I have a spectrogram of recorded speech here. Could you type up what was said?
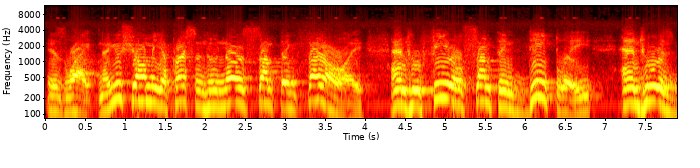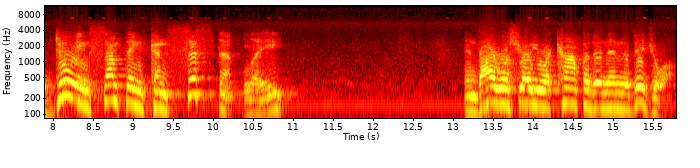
his life. Now you show me a person who knows something thoroughly and who feels something deeply and who is doing something consistently and I will show you a competent individual.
